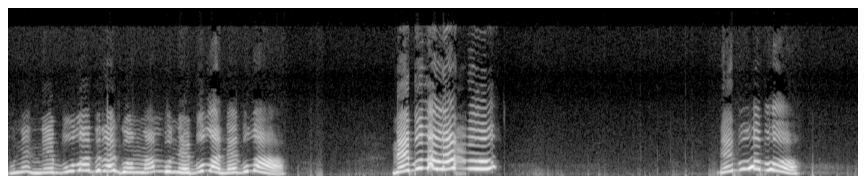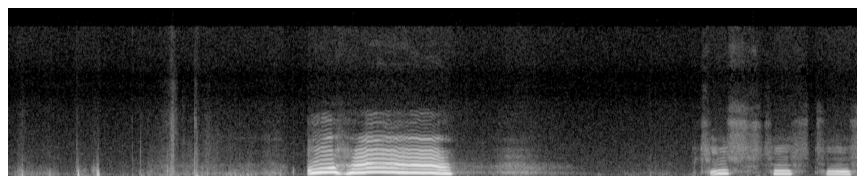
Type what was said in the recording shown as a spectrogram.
Bu ne? Nebula Dragon lan bu Nebula Nebula. Nebula lan bu. Nebula bu. Oha. Çüş çüş çüş.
